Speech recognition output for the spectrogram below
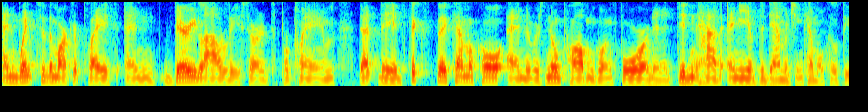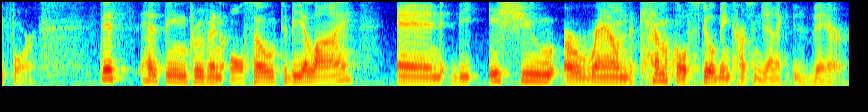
and went to the marketplace and very loudly started to proclaim that they had fixed the chemical and there was no problem going forward and it didn't have any of the damaging chemicals before. This has been proven also to be a lie and the issue around the chemical still being carcinogenic is there.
